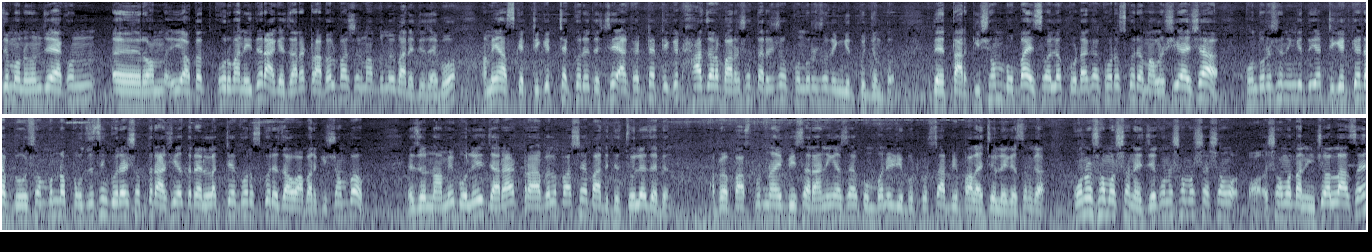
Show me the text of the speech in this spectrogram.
যে মনে করেন যে এখন রম অর্থাৎ কোরবানিদের আগে যারা ট্রাভেল পাসের মাধ্যমে বাড়িতে যাব আমি আজকে টিকিট চেক করে দেখছি, এক একটা টিকিট হাজার বারোশো, তেরোশো, পনেরোশো রিঙ্গিত পর্যন্ত। তার কি সম্ভব ভাই? ছয় লক্ষ টাকা খরচ করে মালয়েশিয়া আসা পনেরোশো রিঙ্গিত দিয়ে টিকিট কেটে সম্পূর্ণ প্রসেসিং করে সত্তর আশি হাজার এক লাখ টাকা খরচ করে যাও আবার কি সম্ভব? এজন্য আমি বলি, যারা ট্রাভেল পাসে বাড়িতে চলে যাবেন, আপনার পাসপোর্ট নাই ভিসা রানিং আছে কোম্পানি রিপোর্ট করছে, আপনি পালায় চলে গেছেন গা। কোনো সমস্যা নেই, যে কোনো সমস্যার সম- সমাধান ইনশাল্লাহ আছে,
